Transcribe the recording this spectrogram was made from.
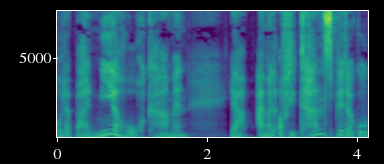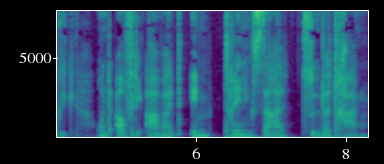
oder bei mir hochkamen, ja, einmal auf die Tanzpädagogik und auf die Arbeit im Trainingssaal zu übertragen.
